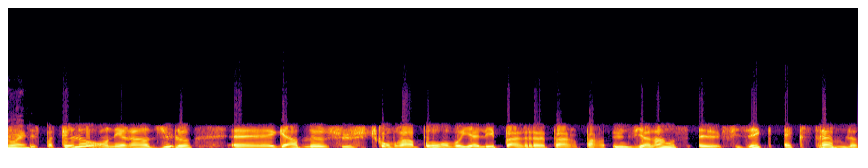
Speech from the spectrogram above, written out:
Ouais. C'est parce que là, on est rendu, là, euh, regarde, là, je, je comprends pas, on va y aller par, euh, par, par une violence euh, physique extrême, là.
